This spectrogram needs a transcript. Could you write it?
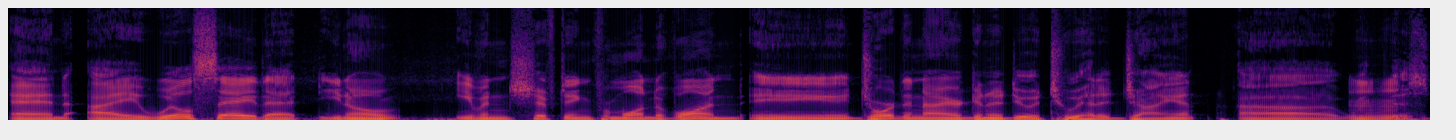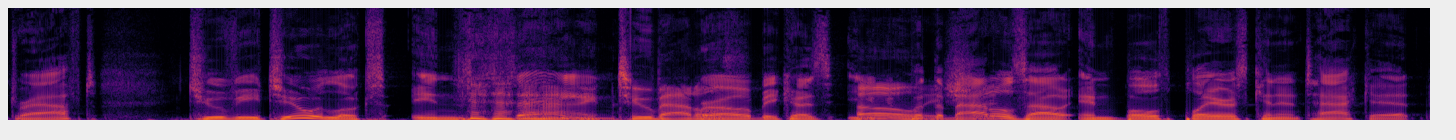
And I will say that you know even shifting from one to one, eh, Jordan and I are going to do a two headed giant uh, with Mm-hmm. this draft. Two v two looks insane. Two battles? bro, because you can put the shit. battles out and both players can attack it.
